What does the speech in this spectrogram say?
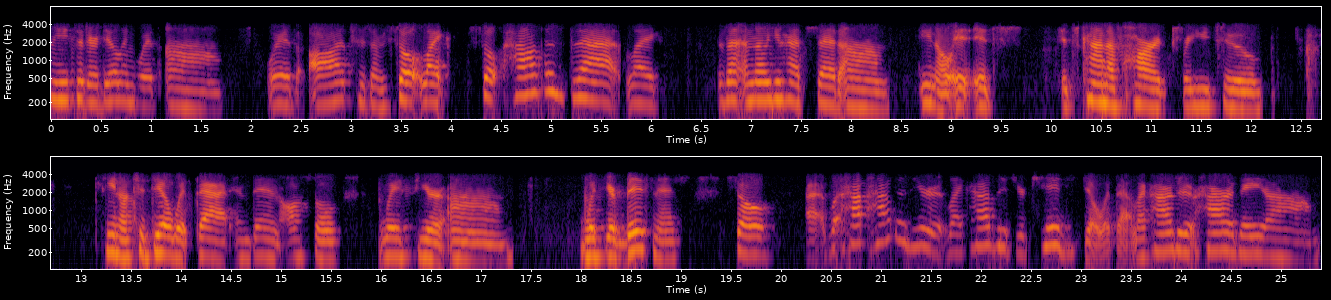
you said they're dealing with um with autism. So like so how does that like? I I know you had said um you know it, it's it's kind of hard for you to you know to deal with that and then also with your um with your business. So uh, but how how does your like how does your kids deal with that? Like how do how are they um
